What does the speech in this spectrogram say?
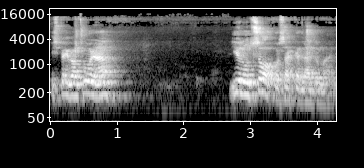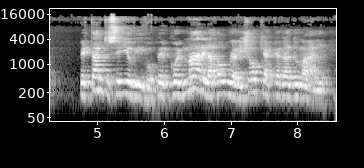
Vi spiego ancora? Io non so cosa accadrà domani. Pertanto se io vivo per colmare la paura di ciò che accadrà domani,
